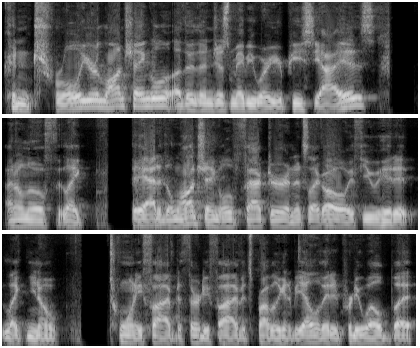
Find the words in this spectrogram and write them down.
control your launch angle other than just maybe where your PCI is. I don't know if like they added the launch angle factor and it's like, oh, if you hit it like, you know, 25 to 35, it's probably going to be elevated pretty well, but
